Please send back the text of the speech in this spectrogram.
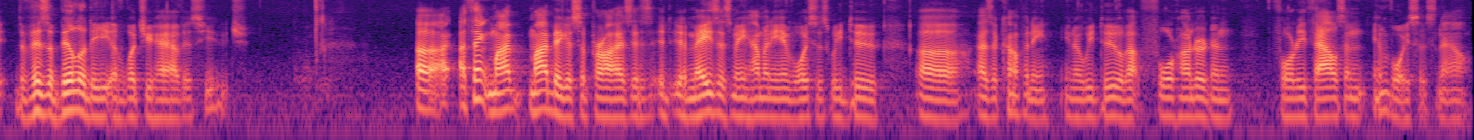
it, the visibility of what you have is huge. Uh, I, I, think my, my biggest surprise is it, it, amazes me how many invoices we do uh, as a company. You know, we do about 440,000 invoices now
